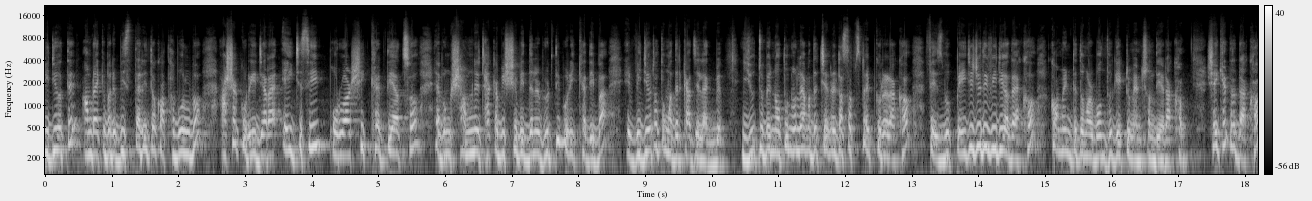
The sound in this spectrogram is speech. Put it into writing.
ভিডিওতে আমরা একেবারে বিস্তারিত কথা বলব। আশা করি যারা এইচএসি পড়ুয়ার শিক্ষার্থী আছো এবং সামনে ঢাকা বিশ্ববিদ্যালয়ের ভর্তি পরীক্ষা দিবা এই ভিডিওটা তোমাদের কাজে লাগবে। ইউটিউবে নতুন হলে আমাদের চ্যানেলটা সাবস্ক্রাইব করে রাখো। ফেসবুক পেজে যদি ভিডিও দেখো কমেন্টে তোমার বন্ধুকে একটু মেনশন দিয়ে রাখো। সেই ক্ষেত্রে দেখো,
